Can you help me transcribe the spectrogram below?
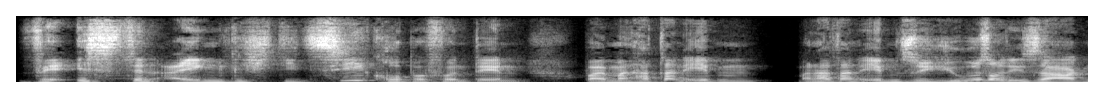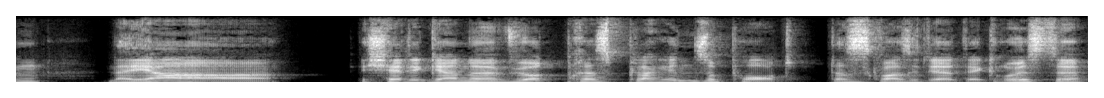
wer ist denn eigentlich die Zielgruppe von denen? Weil man hat dann eben, man hat dann eben so User, die sagen, na ja, ich hätte gerne WordPress Plugin Support. Das ist quasi der, der größte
